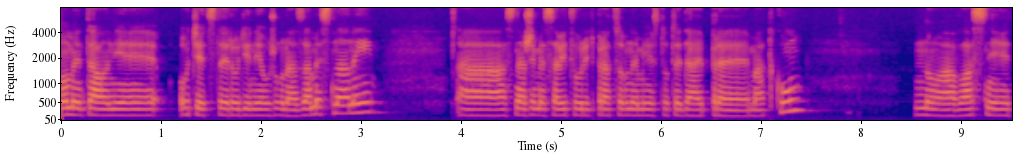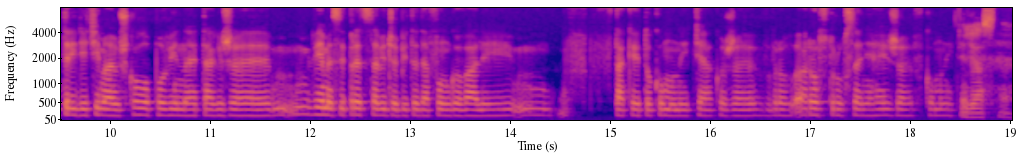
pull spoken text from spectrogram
momentálne otec tej rodiny je už u nás zamestnaný a snažíme sa vytvoriť pracovné miesto teda aj pre matku. No a vlastne tri deti majú školopovinné, takže vieme si predstaviť, že by teda fungovali v takejto komunite, akože v roztrúsene, hej, že v komunite. Jasné.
